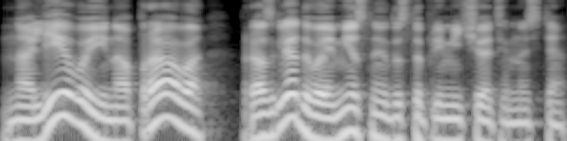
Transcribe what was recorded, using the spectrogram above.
Налево и направо, разглядывая местные достопримечательности.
